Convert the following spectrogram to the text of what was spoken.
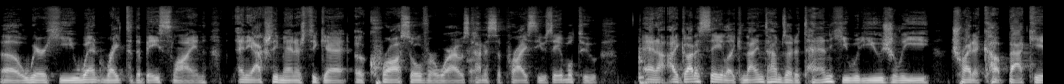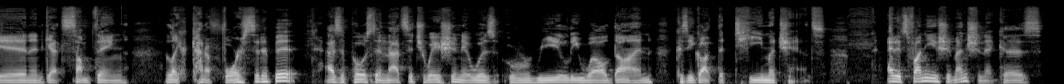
uh, where he went right to the baseline and he actually managed to get a crossover where I was kind of surprised he was able to. And I got to say, like nine times out of 10, he would usually try to cut back in and get something like kind of force it a bit, as opposed to in that situation, it was really well done because he got the team a chance. And it's funny you should mention it because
